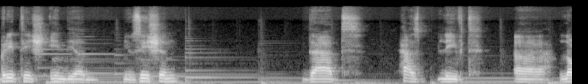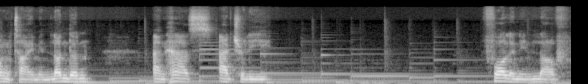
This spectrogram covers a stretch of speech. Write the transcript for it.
British Indian musician that has lived a long time in London and has actually fallen in love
